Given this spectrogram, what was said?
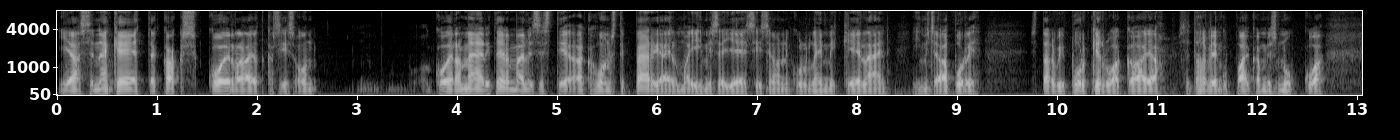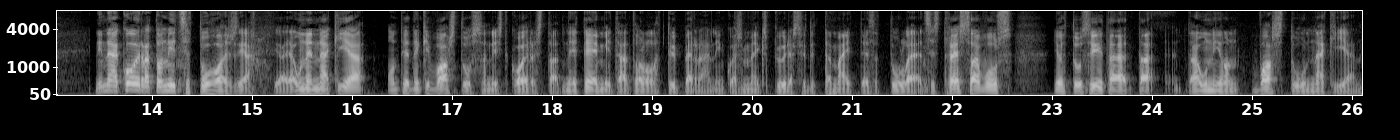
ja se näkee, että kaksi koiraa, jotka siis on koira määritelmällisesti aika huonosti pärjää ilman ihmisen jeesi, se on niin kuin lemmikkieläin, ihmisen apuri, se tarvii purkkiruokaa ja se tarvii paikan, missä nukkua niin nämä koirat on itse tuhoisia. Ja unen näkijä on tietenkin vastuussa niistä koirista, että ne ei tee mitään todella typerää, niin kuin esimerkiksi pyydä sytyttämään itteensä tulee. Se stressaavuus johtuu siitä, että tämä uni on vastuunnäkijän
